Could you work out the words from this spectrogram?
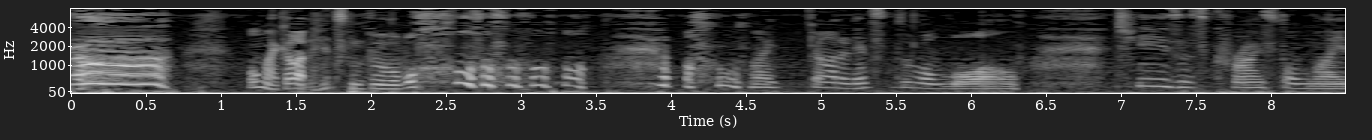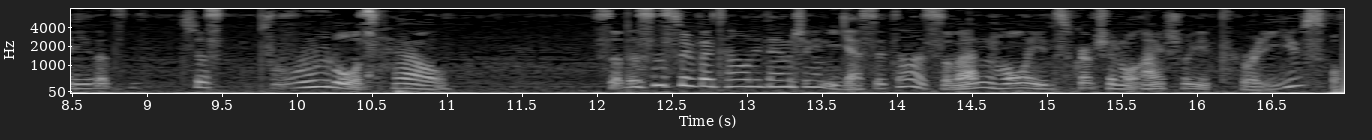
Ah! Oh my god, it hits them through the wall! oh my god, it hits through the wall. Jesus Christ almighty, that's just brutal as hell. So does this do vitality damage again? Yes, it does. So that Unholy Inscription will actually be pretty useful.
